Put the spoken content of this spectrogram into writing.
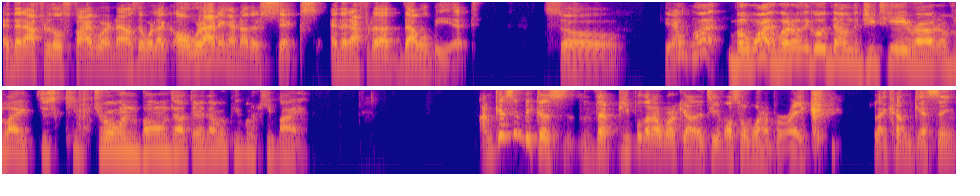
and then after those five were announced they were like oh we're adding another six. And then after that that will be it. So yeah But what? But why? Why don't they go down the GTA route of like just keep throwing bones out there that way people to keep buying? i'm guessing because the people that are working on the team also want a break like i'm guessing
